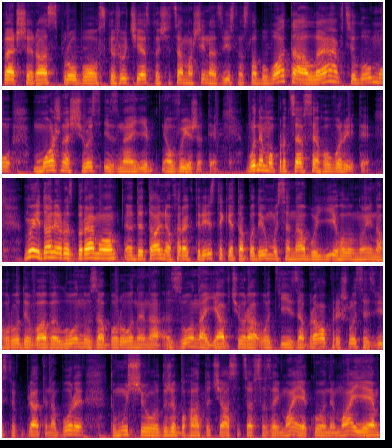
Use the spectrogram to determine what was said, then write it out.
Перший раз спробував. Скажу чесно, що ця машина, звісно, слабувата, але в цілому можна щось із неї вижити. Будемо про це все говорити. Ну і далі розберемо е, детально характеристики та подивимося на бої головної нагороди Вавилону. Заборонена зона. Я вчора от її забрав. Прийшлося, звісно, купляти набори, тому що дуже багато часу це все займає, якого немає.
